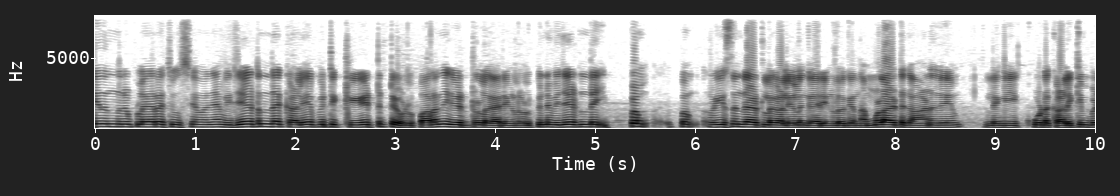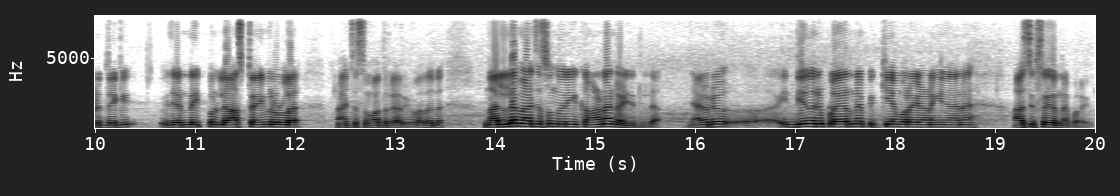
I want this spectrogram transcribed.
ഇന്ത്യയിൽ നിന്നൊരു പ്ലെയറെ ചൂസ് ചെയ്യാൻ ഞാൻ വിജയേട്ടന്റെ കളിയെപ്പറ്റി കേട്ടിട്ടേ ഉള്ളൂ. പറഞ്ഞു കേട്ടിട്ടുള്ള കാര്യങ്ങളേ ഉള്ളൂ. പിന്നെ വിജയേട്ടന്റെ ഇപ്പം ഇപ്പം റീസെന്റ് ആയിട്ടുള്ള കളികളും കാര്യങ്ങളൊക്കെ നമ്മളായിട്ട് കാണുകയും അല്ലെങ്കിൽ കൂടെ കളിക്കുമ്പോഴത്തേക്ക് വിജയേട്ടന്റെ ഇപ്പം ലാസ്റ്റ് ടൈമിലുള്ള മാച്ചസ് മാത്രമേ അറിയുള്ളൂ. അതുകൊണ്ട് നല്ല മാച്ചസ് ഒന്നും എനിക്ക് കാണാൻ കഴിഞ്ഞിട്ടില്ല. ഞാനൊരു ഇന്ത്യയിൽ നിന്നൊരു പ്ലെയറിനെ പിക്ക് ചെയ്യാൻ പറയുകയാണെങ്കിൽ ഞാൻ ആസിഫ് സഹീറിനെ പറയും.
